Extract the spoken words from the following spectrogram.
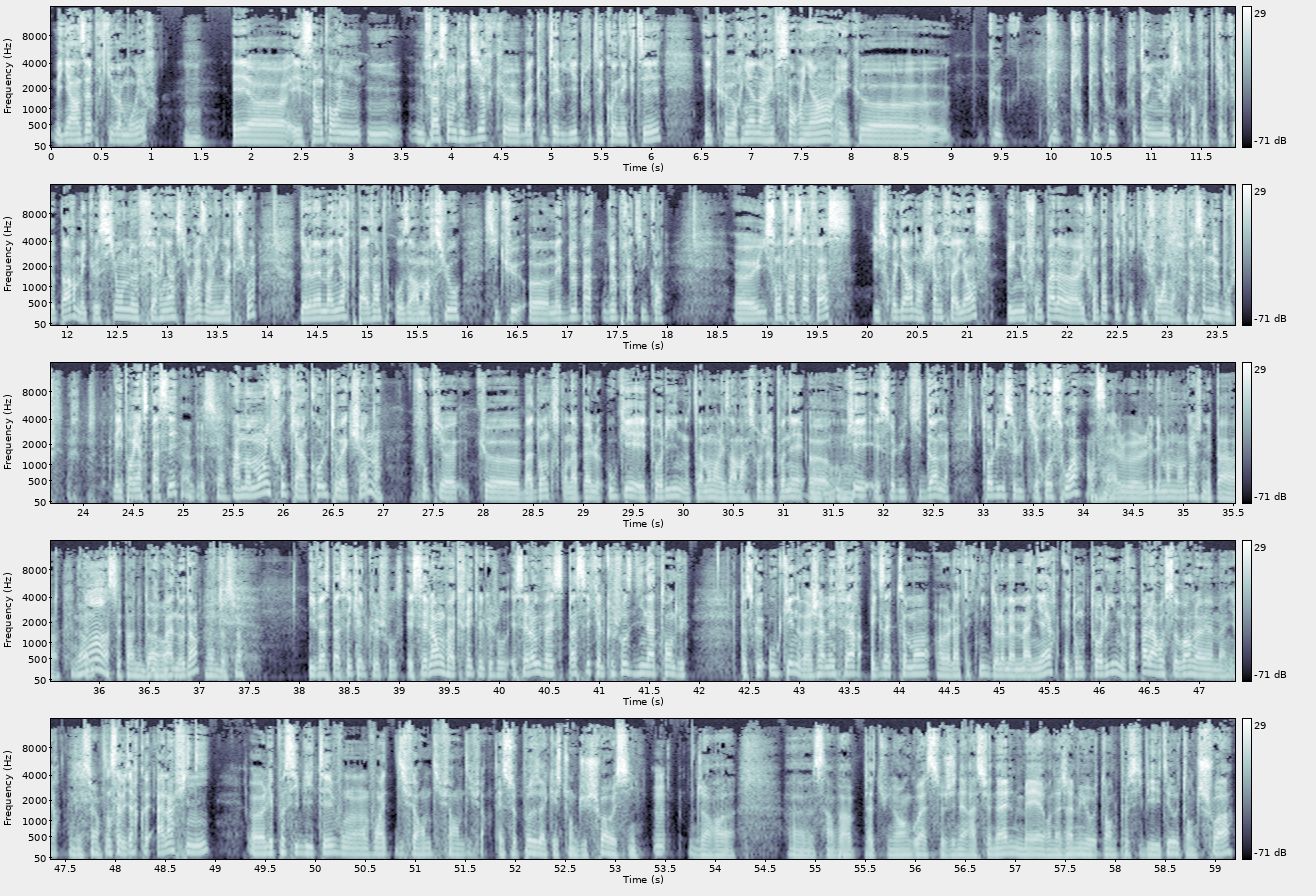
mais il y a un zèbre qui va mourir. Mhm. Et, euh, et c'est encore une, une, une façon de dire que bah, tout est lié, tout est connecté, et que rien n'arrive sans rien, et que que tout, tout, tout, tout, tout a une logique en fait quelque part, mais que si on ne fait rien, si on reste dans l'inaction, de la même manière que par exemple aux arts martiaux, si tu euh, mets deux, deux pratiquants, euh, ils sont face à face, ils se regardent en chien de faïence et ils ne font pas la, ils font pas de technique, ils font rien, personne ne bouge, mais il peut rien se passer. Ah, Bien sûr. À un moment, il faut qu'il y ait un call to action. Il faut que, que bah donc ce qu'on appelle uke et tori, notamment dans les arts martiaux japonais, euh, Mhm. uke est celui qui donne, tori celui qui reçoit. Hein, le- L'élément de langage n'est pas Non, non, c'est pas anodin. n'est pas anodin Ouais, bien sûr. Il va se passer quelque chose. Et c'est là où on va créer quelque chose. Et c'est là où il va se passer quelque chose d'inattendu. Parce que Uke ne va jamais faire exactement euh, la technique de la même manière, et donc Tori ne va pas la recevoir de la même manière. Bien sûr. Donc ça veut dire qu'à l'infini, euh, les possibilités vont, vont être différentes, différentes, différentes. Et se pose la question du choix aussi. Mm. Genre, euh, euh, c'est peu- peut-être une angoisse générationnelle, mais on n'a jamais eu autant de possibilités, autant de choix.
